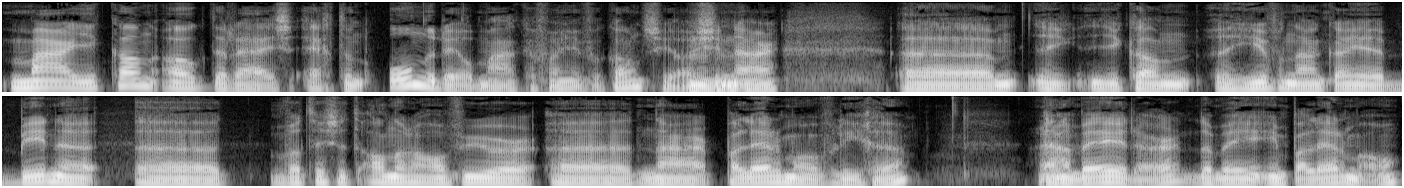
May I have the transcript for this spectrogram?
maar je kan ook de reis echt een onderdeel maken van je vakantie. Als je mhm. naar. Ehm, je, je, kan hier vandaan kan je binnen, eh, wat is het, anderhalf uur naar Palermo vliegen. En dan ben je er, dan ben je in Palermo.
